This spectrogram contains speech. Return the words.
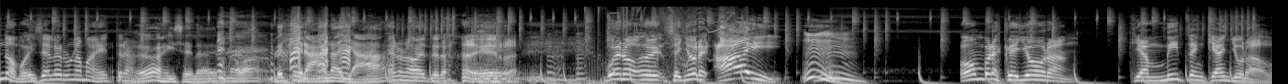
No, pues Gisela era una maestra. Ah, Gisela era una veterana ya. Era una veterana de guerra. Bueno, eh, señores, ¡ay! Hombres que lloran, que admiten que han llorado.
